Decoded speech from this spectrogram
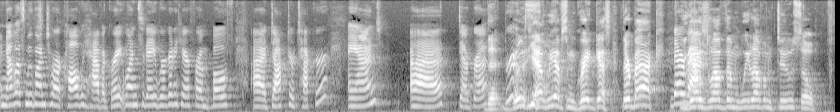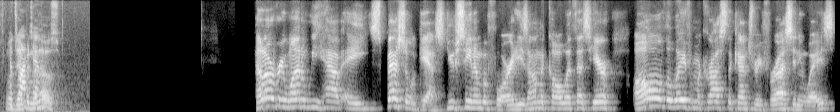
And now let's move on to our call. We have a great one today. We're going to hear from both uh, Dr. Tucker and uh, Deborah The- Bruce. yeah, we have some great guests. They're back. They're you back. guys love them. We love them too. So we'll Let's jump into into 'em. those. Hello, everyone. We have a special guest. You've seen him before, and he's on the call with us here, all the way from across the country for us, anyways.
